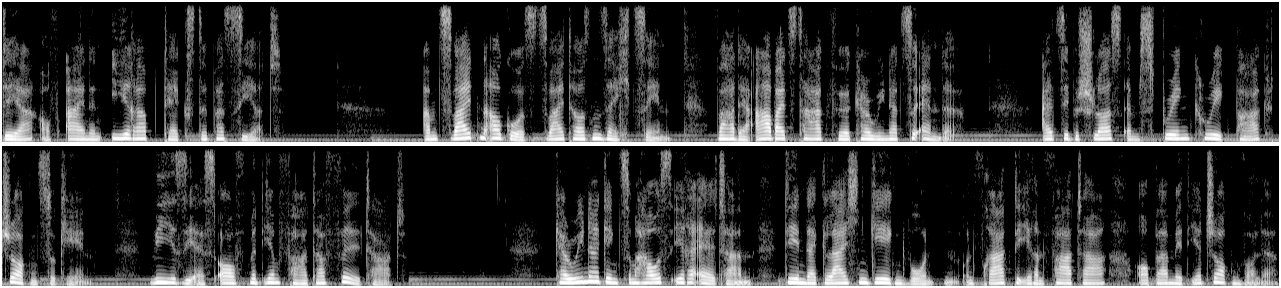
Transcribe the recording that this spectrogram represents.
der auf einen ihrer Texte basiert. Am 2. August 2016 war der Arbeitstag für Carina zu Ende, als sie beschloss, im Spring Creek Park joggen zu gehen, wie sie es oft mit ihrem Vater Phil tat. Carina ging zum Haus ihrer Eltern, die in der gleichen Gegend wohnten, und fragte ihren Vater, ob er mit ihr joggen wolle.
